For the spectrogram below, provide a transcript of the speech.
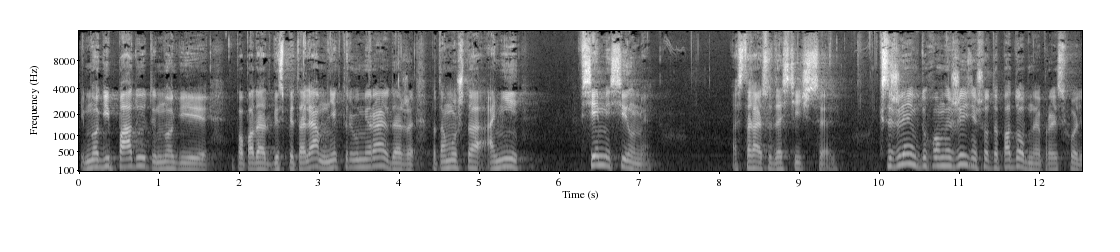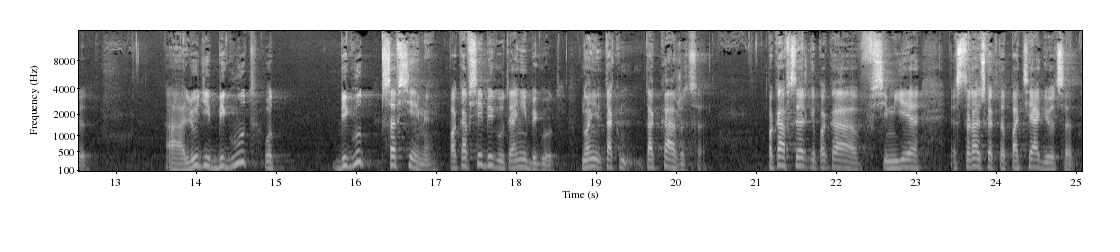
и многие падают, и многие попадают к госпиталям, некоторые умирают даже, потому что они всеми силами стараются достичь цели. К сожалению, в духовной жизни что-то подобное происходит. А люди бегут, вот бегут со всеми, пока все бегут, и они бегут. Но они так, так кажется. Пока в церкви, пока в семье стараются как-то подтягиваться –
